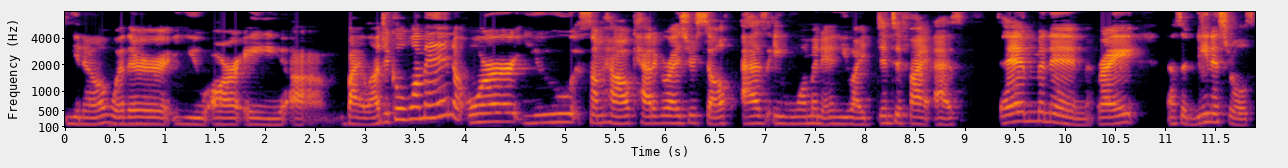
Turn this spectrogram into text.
you know whether you are a um, biological woman or you somehow categorize yourself as a woman and you identify as feminine right? That's what venus rules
